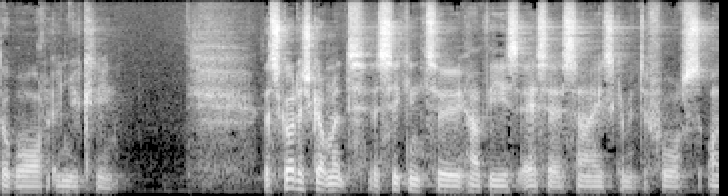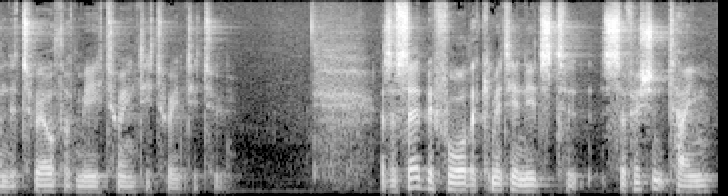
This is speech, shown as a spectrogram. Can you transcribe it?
the war in Ukraine. The Scottish Government is seeking to have these SSIs come into force on the 12th of May 2022. As I said before, the committee needs to, sufficient time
